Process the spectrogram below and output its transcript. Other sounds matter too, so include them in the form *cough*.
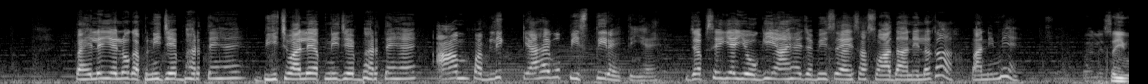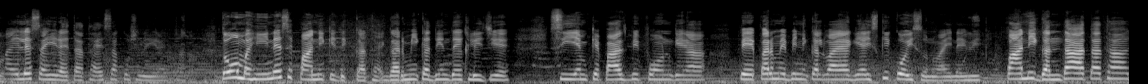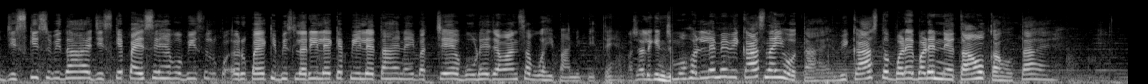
पहले ये लोग अपनी जेब भरते हैं बीच वाले अपनी जेब भरते हैं। आम पब्लिक क्या है वो पीसती रहती है। जब से ये योगी आए हैं जब से ऐसा स्वाद आने लगा पानी में पहले सही पहले सही रहता था ऐसा कुछ नहीं रहता दो महीने से पानी की दिक्कत है। गर्मी का दिन देख लीजिए सीएम के पास भी फ़ोन गया पेपर में भी निकलवाया गया इसकी कोई सुनवाई नहीं हुई। पानी गंदा आता था जिसकी सुविधा है जिसके पैसे हैं वो बीस रुपए की बिस्लरी लेके पी लेता है नहीं बच्चे बूढ़े जवान सब वही पानी पीते हैं। अच्छा लेकिन मोहल्ले में विकास नहीं होता है विकास तो बड़े बड़े नेताओं का होता है।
